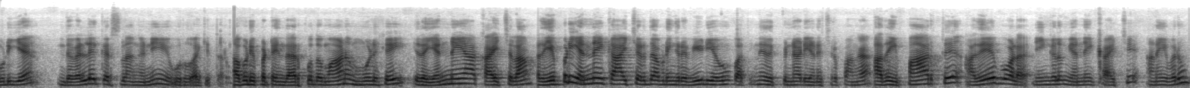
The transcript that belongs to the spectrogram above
முடியை இந்த வெள்ளை கரிசலாங்கண்ணி உருவாக்கி தரும். அப்படிப்பட்ட இந்த அற்புதமான மூலிகை இதை எண்ணெயாக காய்ச்சலாம். அதை எப்படி எண்ணெய் காய்ச்சறது அப்படிங்கிற வீடியோவும் பார்த்தீங்கன்னா இதுக்கு பின்னாடி இணைச்சிருப்பாங்க. அதை பார்த்து அதே போல நீங்களும் எண்ணெய் காய்ச்சி அனைவரும்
